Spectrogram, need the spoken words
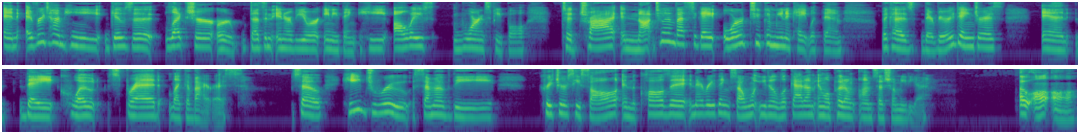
And every time he gives a lecture or does an interview or anything, he always warns people to try and not to investigate or to communicate with them because they're very dangerous and they quote spread like a virus. So he drew some of the creatures he saw in the closet and everything. So I want you to look at them and we'll put them on social media. Oh, uh uh.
